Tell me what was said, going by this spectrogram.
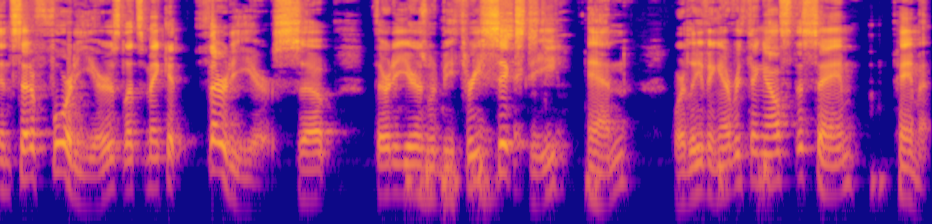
instead of 40 years, let's make it 30 years. So 30 years would be 360 N. We're leaving everything else the same. Payment.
